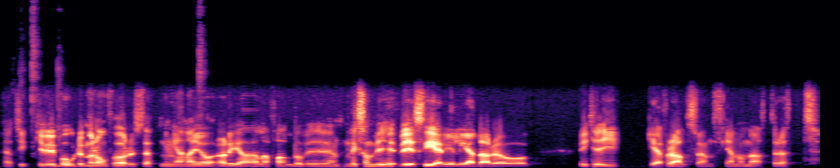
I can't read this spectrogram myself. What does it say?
Jag tycker vi borde med de förutsättningarna göra det i alla fall. Då vi, liksom vi, vi är serieledare och vi krigar för allsvenskan och möter ett,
